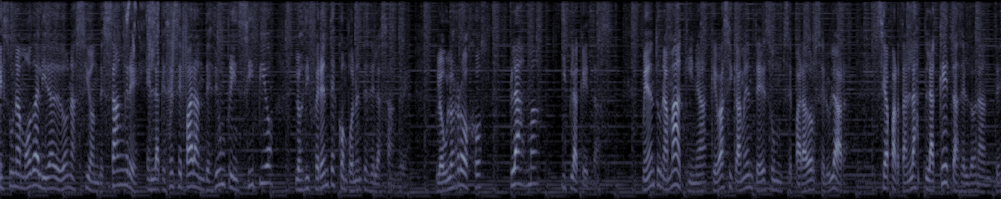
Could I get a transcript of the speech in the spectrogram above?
es una modalidad de donación de sangre en la que se separan desde un principio los diferentes componentes de la sangre, glóbulos rojos, plasma y plaquetas. Mediante una máquina, que básicamente es un separador celular, se apartan las plaquetas del donante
